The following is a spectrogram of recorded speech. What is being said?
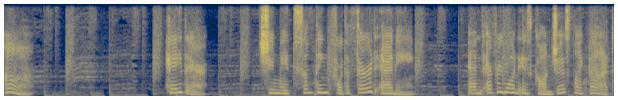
Ah. Hey there. She made something for the third Annie. And everyone is gone just like that.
